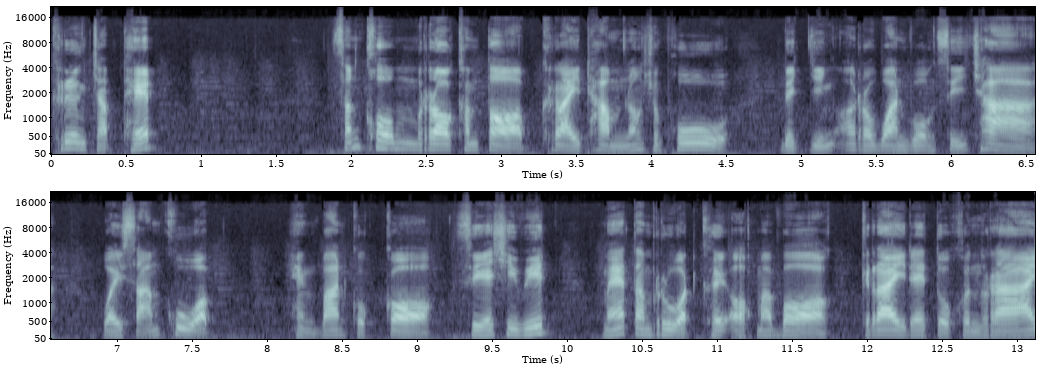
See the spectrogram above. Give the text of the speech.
เครื่องจับเท็จ สังคมรอคำตอบใครทำน้องชมพู่ เด็กหญิงอรวรรณวงศรีชา วัยสามขวบ แห่งบ้านกกอก เสียชีวิต แม้ตำรวจเคยออกมาบอก ใกล้ได้ตัวคนร้าย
